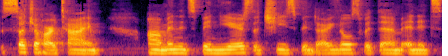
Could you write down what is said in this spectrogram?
such a hard time, um, and it's been years that she's been diagnosed with them, and it's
